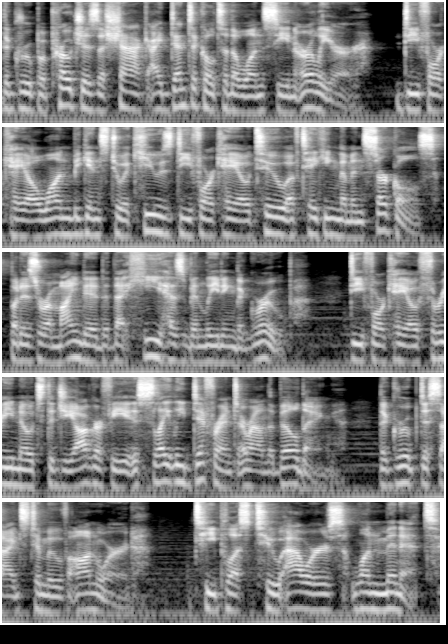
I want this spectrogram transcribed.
The group approaches a shack identical to the one seen earlier. D4KO1 begins to accuse D4KO2 of taking them in circles, but is reminded that he has been leading the group. D4KO3 notes the geography is slightly different around the building. The group decides to move onward. T plus 2 hours, 1 minute.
